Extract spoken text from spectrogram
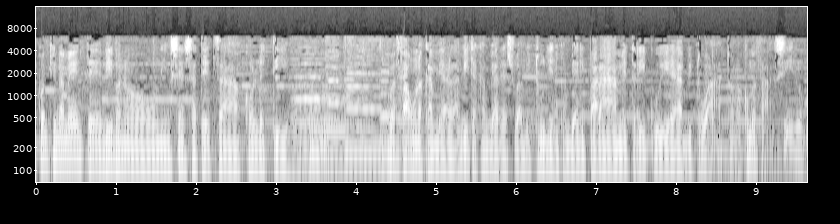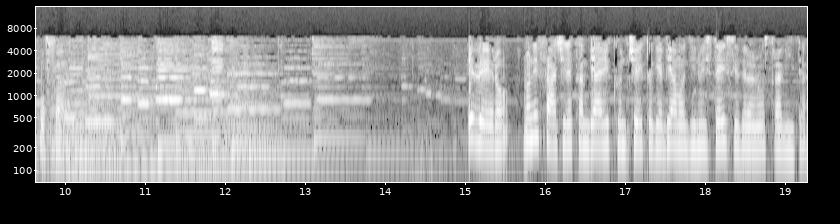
continuamente vivano un'insensatezza collettiva. Come fa uno a cambiare la vita, a cambiare le sue abitudini, a cambiare i parametri cui è abituato? No? Come fa? Sì, lo può fare. È vero, non è facile cambiare il concetto che abbiamo di noi stessi e della nostra vita.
